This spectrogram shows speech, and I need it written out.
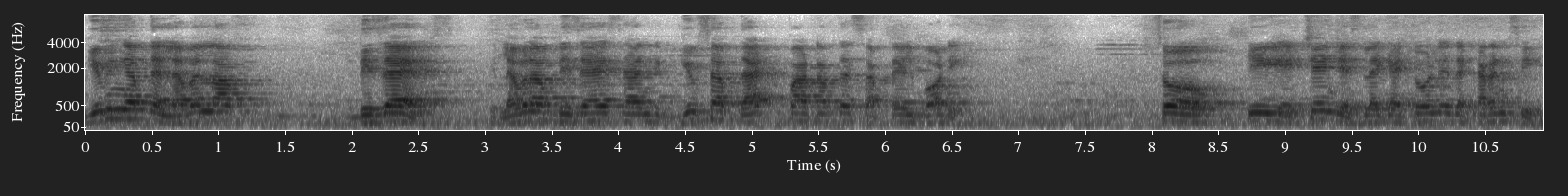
giving up the level of desires, level of desires, and gives up that part of the subtle body. So he exchanges, like I told you, the currency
